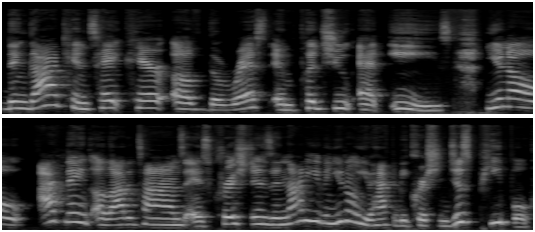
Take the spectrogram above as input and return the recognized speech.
then God can take care of the rest and put you at ease. You know, I think a lot of times as Christians, and not even, you don't even have to be Christian, just people,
